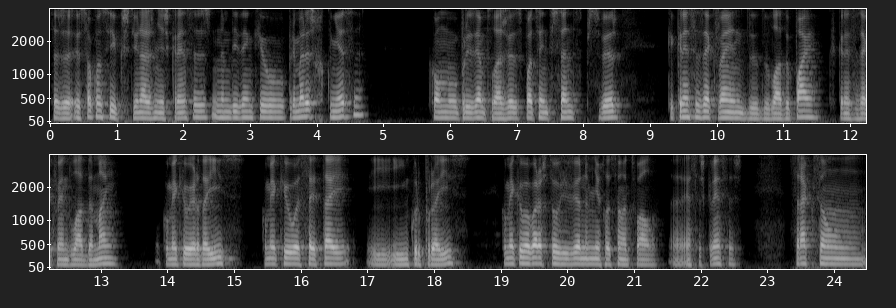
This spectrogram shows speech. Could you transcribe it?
seja, eu só consigo questionar as minhas crenças na medida em que eu primeiro as reconheça, como, por exemplo, às vezes pode ser interessante perceber que crenças é que vêm de, do lado do pai, que crenças é que vêm do lado da mãe, como é que eu herdei isso, como é que eu aceitei e, e incorporei isso, como é que eu agora estou a viver na minha relação atual uh, essas crenças. Será que são,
